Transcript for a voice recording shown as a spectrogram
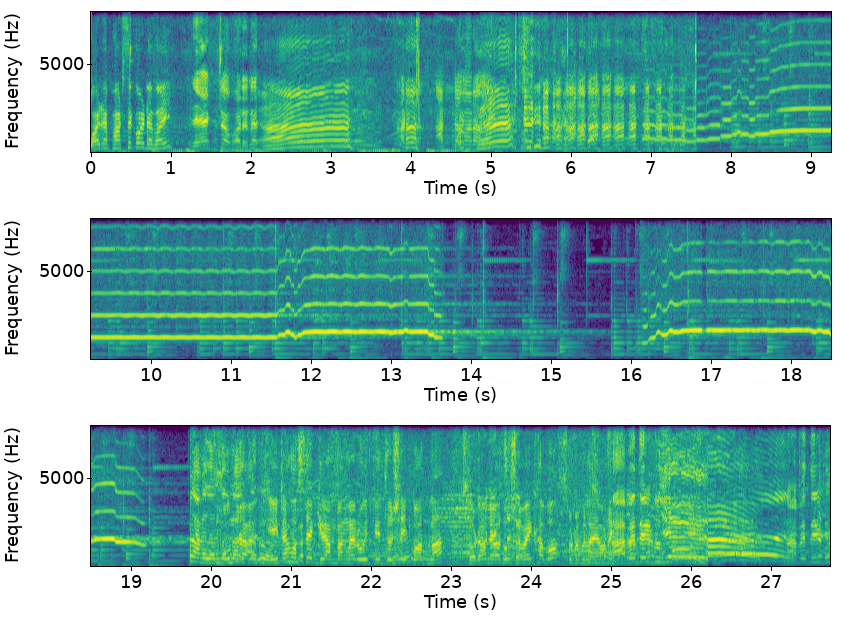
কয়টা ফাটছে কয়টা ভাই? একটা ভাড়ে না। আটটা মারা এটা হচ্ছে গ্রাম বাংলার ঐতিহ্য সেই আমরা হচ্ছে সবাই খাব। ছোটবেলায় অনেক সাবেদের একটু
